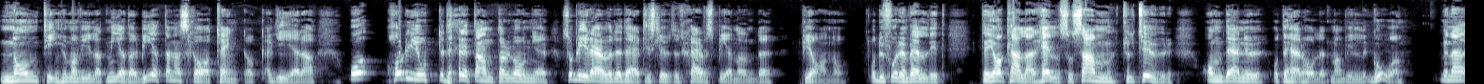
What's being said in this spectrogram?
någonting hur man vill att medarbetarna ska tänka och agera. Och har du gjort det där ett antal gånger så blir det även det där till slut ett självspelande piano. Och du får en väldigt, det jag kallar hälsosam kultur, om det är nu åt det här hållet man vill gå. Men äh,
